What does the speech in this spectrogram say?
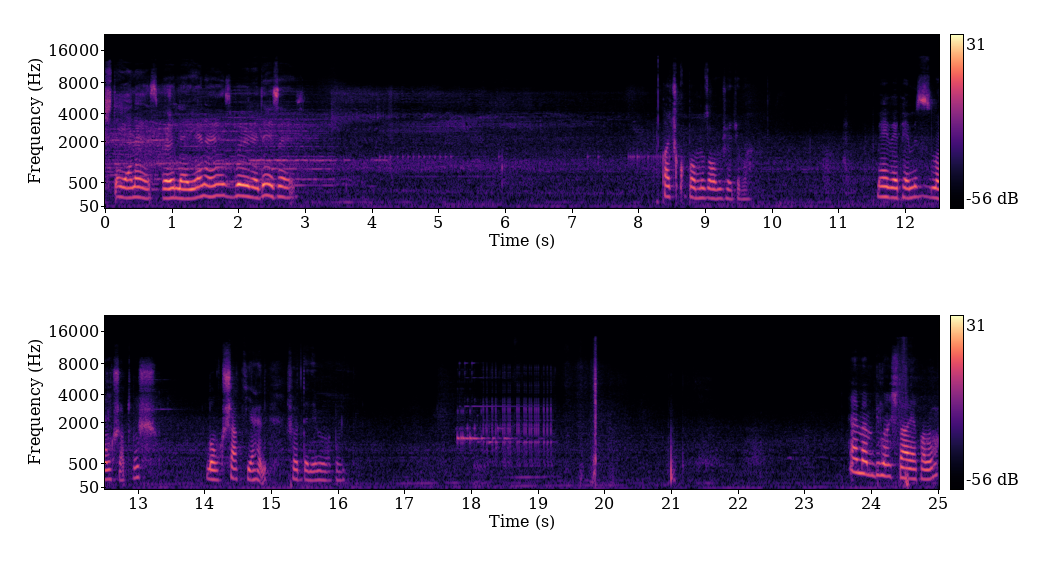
İşte yeneriz böyle yeneriz böyle de ezeriz. Kaç kupamız olmuş acaba? MVP'miz long shot'muş. Long shot yani. Shot dediğime bakmayın. Hemen bir maç daha yapalım.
